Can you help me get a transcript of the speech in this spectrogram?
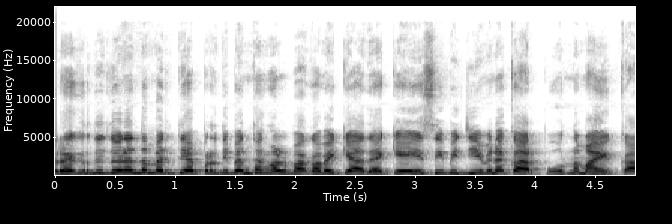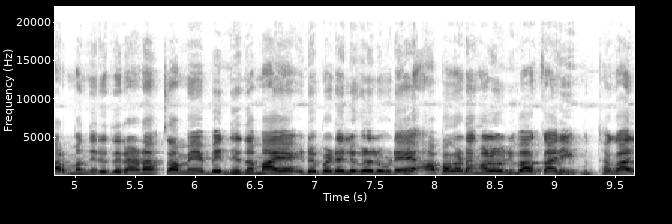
പ്രകൃതി ദുരന്തം വരുത്തിയ പ്രതിബന്ധങ്ങൾ വകവയ്ക്കാതെ കെ ജീവനക്കാർ പൂർണമായും കർമ്മനിരതരാണ്. സമയബന്ധിതമായ ഇടപെടലുകളിലൂടെ അപകടങ്ങൾ ഒഴിവാക്കാനും യുദ്ധകാല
